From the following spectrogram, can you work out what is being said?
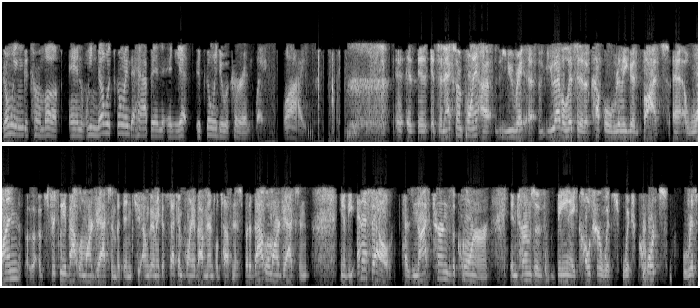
going to come up and we know it's going to happen and yet it's going to occur anyway. Why it, it, it's an excellent point. Uh, you uh, you have elicited a couple really good thoughts. Uh, one uh, strictly about Lamar Jackson, but then two, I'm going to make a second point about mental toughness. But about Lamar Jackson, you know, the NFL has not turned the corner in terms of being a culture which which courts risk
